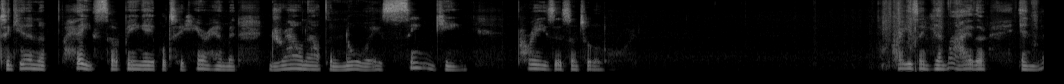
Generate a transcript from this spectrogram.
to get in a pace of being able to hear him and drown out the noise, singing praises unto the Lord. praising Him either in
